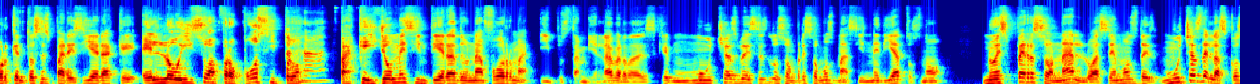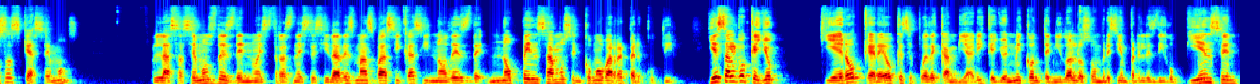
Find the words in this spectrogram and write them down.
Porque entonces pareciera que él lo hizo a propósito para que yo me sintiera de una forma. Y pues también la verdad es que muchas veces los hombres somos más inmediatos, ¿no? No es personal, lo hacemos de muchas de las cosas que hacemos las hacemos desde nuestras necesidades más básicas y no desde no pensamos en cómo va a repercutir. Y es algo que yo quiero, creo que se puede cambiar y que yo en mi contenido a los hombres siempre les digo, piensen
